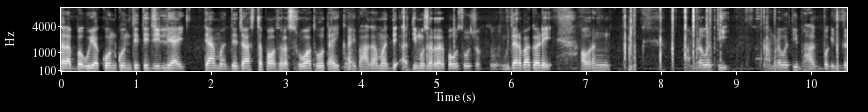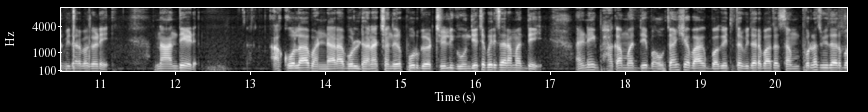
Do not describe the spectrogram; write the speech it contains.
चला बघूया कोणकोणते ते जिल्हे आहेत. त्यामध्ये जास्त पावसाला सुरुवात होत आहे. काही भागामध्ये अतिमुसळधार पाऊस होऊ शकतो. विदर्भाकडे औरंग अमरावती अमरावती भाग बघितलं तर विदर्भाकडे नांदेड अकोला भंडारा बुलढाणा चंद्रपूर गडचिरोली गोंदियाच्या परिसरामध्ये अनेक भागामध्ये बहुतांश भाग बघितलं तर विदर्भाचा संपूर्णच विदर्भ.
